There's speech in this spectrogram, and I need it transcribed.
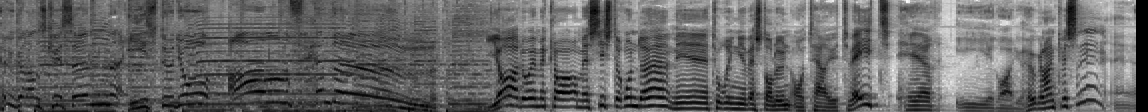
Haugalandsquizen. I studio, Alf Henden. Ja, da er vi klare med siste runde med Tor Inge Westerlund og Terje Tveit her i Radio Haugaland-quizen. Eh,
